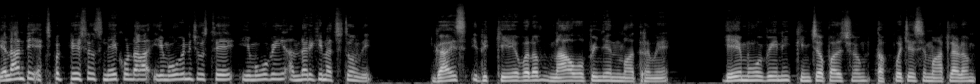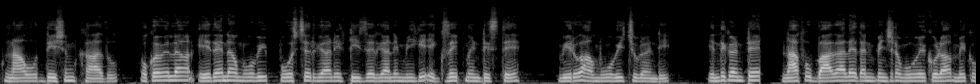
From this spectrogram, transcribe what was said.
ఎలాంటి ఎక్స్పెక్టేషన్స్ లేకుండా ఈ మూవీని చూస్తే ఈ మూవీ అందరికీ నచ్చుతుంది. గాయస్ ఇది కేవలం నా ఒపీనియన్ మాత్రమే. ఏ మూవీని కించపరచడం తప్పు చేసి మాట్లాడడం నా ఉద్దేశం కాదు. ఒకవేళ ఏదైనా మూవీ పోస్టర్ కానీ టీజర్ కానీ మీకు ఎగ్జైట్మెంట్ ఇస్తే మీరు ఆ మూవీ చూడండి. ఎందుకంటే నాకు బాగా లేదనిపించిన మూవీ కూడా మీకు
